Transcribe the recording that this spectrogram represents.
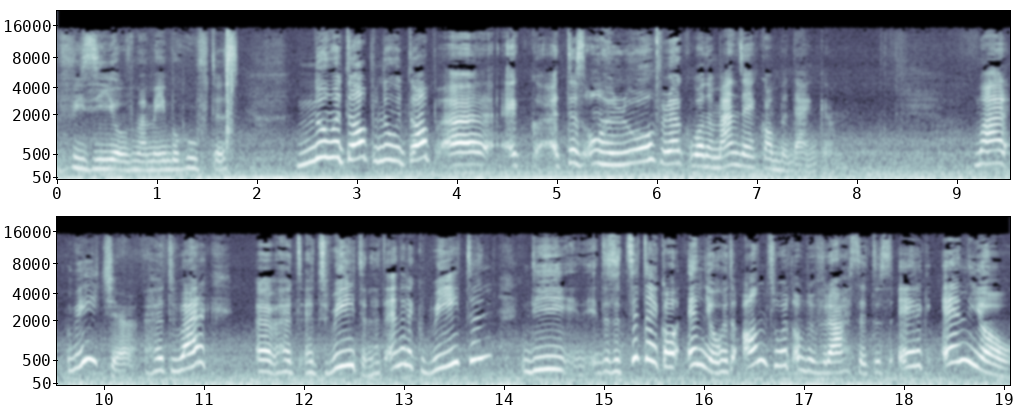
visie of met mijn behoeftes? Noem het op, noem het op. Uh, ik, het is ongelooflijk wat een mens eigenlijk kan bedenken. Maar weet je, het werk, het, het weten, het innerlijk weten, die, dus het zit eigenlijk al in jou. Het antwoord op de vraag zit dus eigenlijk in jou.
